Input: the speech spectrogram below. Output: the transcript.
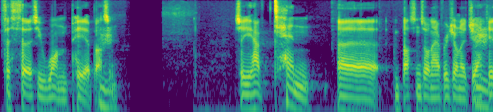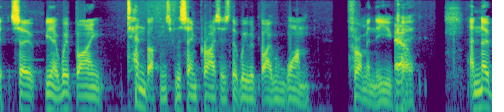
for 31p a button. Mm. So you have 10 uh, buttons on average on a jacket. Mm. So, you know, we're buying 10 buttons for the same prices that we would buy one from in the UK. Yeah. And no,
